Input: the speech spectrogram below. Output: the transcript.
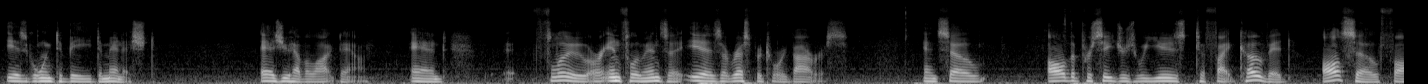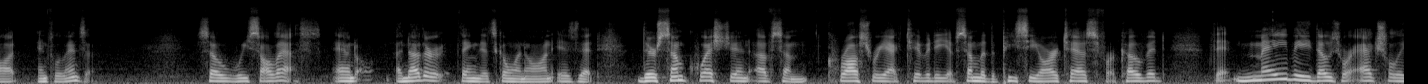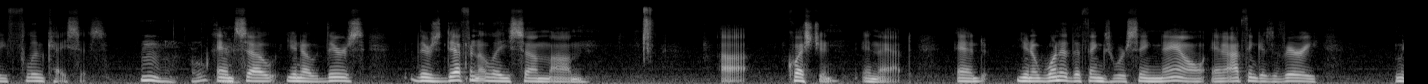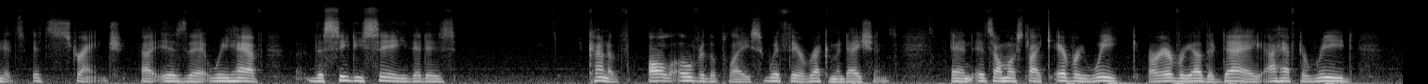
is going to be diminished as you have a lockdown. And uh, flu or influenza is a respiratory virus. And so all the procedures we used to fight COVID also fought influenza. So we saw less. And another thing that's going on is that there's some question of some cross reactivity of some of the PCR tests for COVID that maybe those were actually flu cases. Hmm. Okay. And so, you know, there's there's definitely some um, uh, question in that. And you know, one of the things we're seeing now, and I think is a very, I mean, it's it's strange, uh, is that we have the CDC that is kind of all over the place with their recommendations. And it's almost like every week or every other day, I have to read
